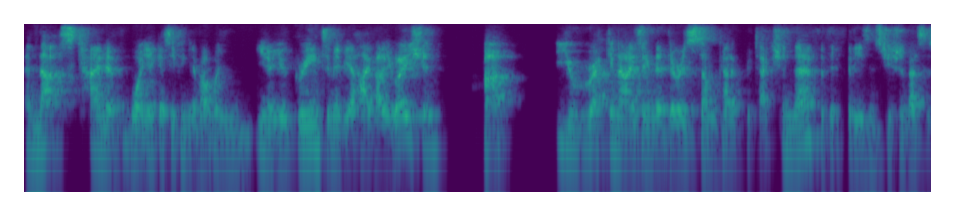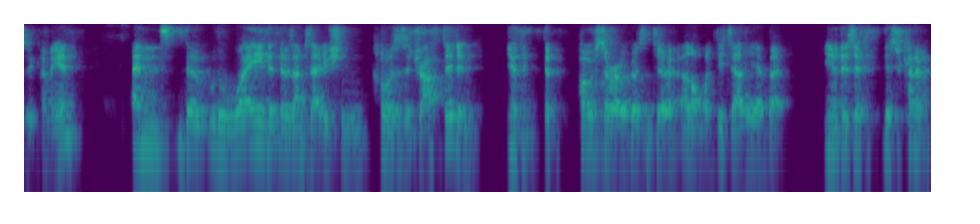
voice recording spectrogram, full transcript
And that's kind of what I guess you're thinking about when you know you're agreeing to maybe a high valuation, but you're recognizing that there is some kind of protection there for, the, for these institutional investors who are coming in. And the, the way that those anti-dilution clauses are drafted, and you know, the, the post I goes into a lot more detail here, but you know, there's a there's kind of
